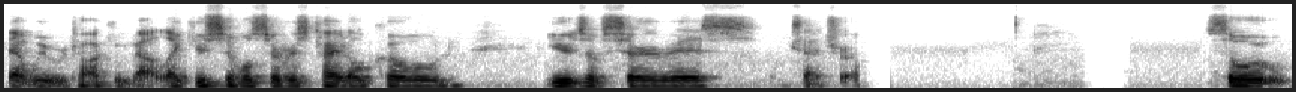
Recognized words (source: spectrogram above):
that we were talking about, like your civil service title code, years of service, etc. So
